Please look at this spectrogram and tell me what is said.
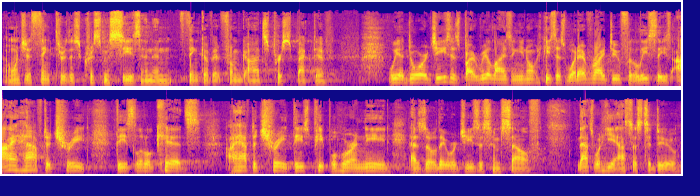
I want you to think through this Christmas season and think of it from God's perspective. We adore Jesus by realizing, you know, what, He says, whatever I do for the least of these, I have to treat these little kids, I have to treat these people who are in need as though they were Jesus Himself. That's what he asks us to do.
